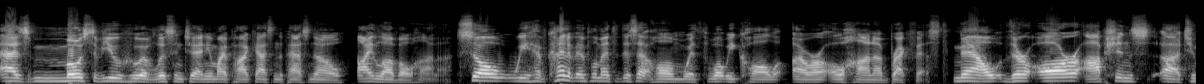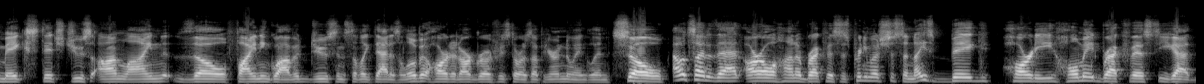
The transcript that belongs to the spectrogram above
As most of you who have listened to any of my podcasts in the past know, I love Ohana. So, we have kind of implemented this at home with what we call our Ohana breakfast. Now, there are options uh, to make stitch juice online, though finding guava juice and stuff like that is a little bit hard at our grocery stores up here in New England. So, outside of that, our Ohana breakfast is pretty much just a nice, big, hearty, homemade breakfast. You got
